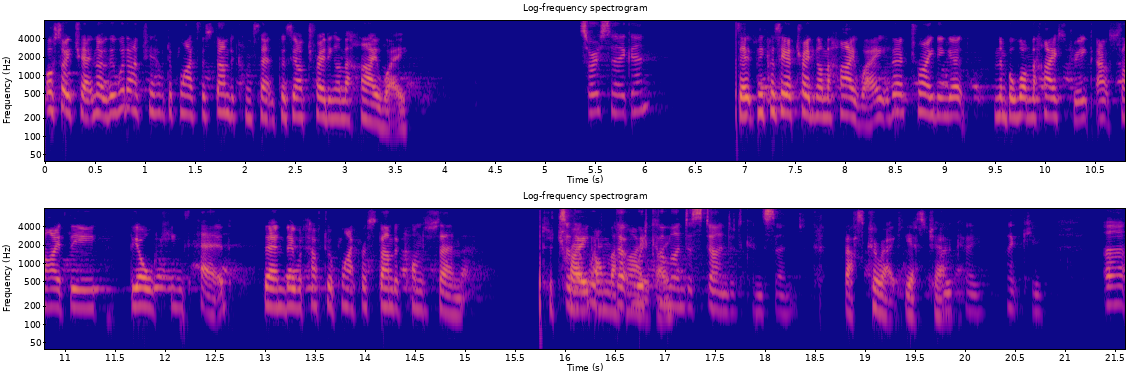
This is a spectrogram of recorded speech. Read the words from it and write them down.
oh, sorry, Chair. No, they would actually have to apply for the standard consent because they are trading on the highway. Sorry, say again? So because they are trading on the highway, they're trading at number one, the high street outside the, the old King's Head, then they would have to apply for a standard consent to So trade would, on the that highway. would come under standard consent. That's correct, yes, Chair. Okay, thank you. Uh,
